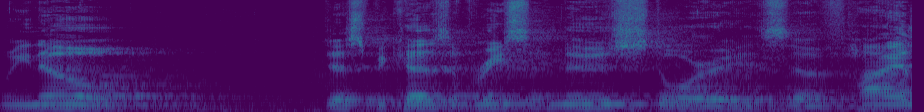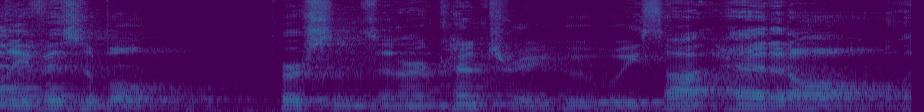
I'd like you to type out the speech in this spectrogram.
We know just because of recent news stories of highly visible persons in our country who we thought had it all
